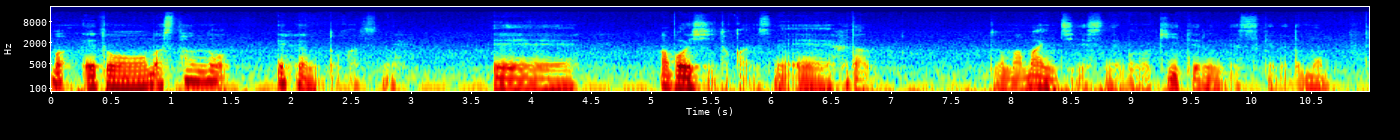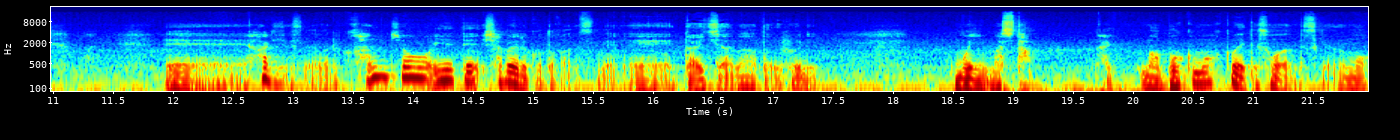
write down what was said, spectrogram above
まあえっ、とまあスタンド FM とかですねえーまあ、 Voicy とかですね、えー普段ていうかまあ毎日ですね僕は聞いてるんですけれども、えーやはりですね感情を入れて喋ることがですね、えー大事だなというふうに思いました、はい。まあ、僕も含めてそうなんですけれども、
